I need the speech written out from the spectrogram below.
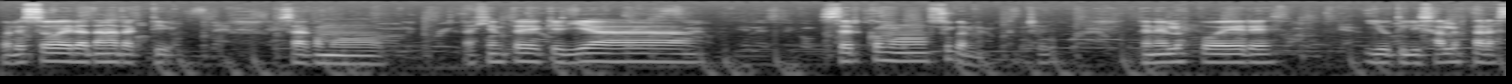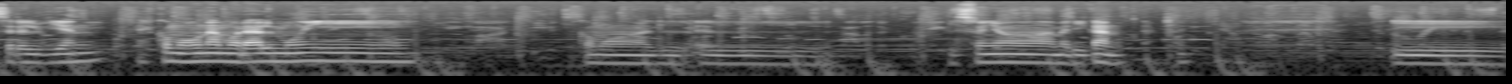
Por eso era tan atractivo. O sea, como la gente quería ser como Superman. Tener los poderes y utilizarlos para hacer el bien es como una moral muy. como el, el, sueño americano. Y.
